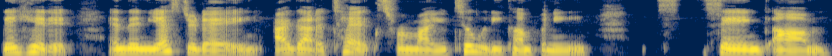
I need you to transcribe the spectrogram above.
They hid it. And then yesterday i got a text from my utility company saying um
